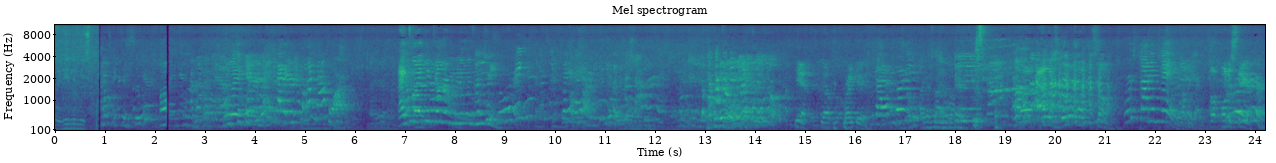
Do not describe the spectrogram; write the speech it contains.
We really miss I told we know when's moving. Yeah, yeah, right there. Got everybody? Uh, Alex, go up some, Where's Scott and Jay? up on the stair.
